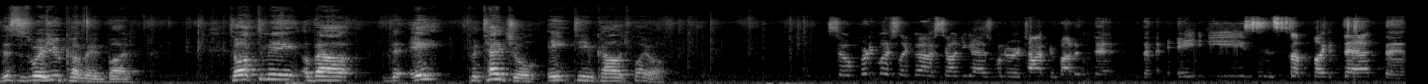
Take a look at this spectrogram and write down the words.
this is where you come in, bud. Talk to me about the eight potential eight-team college playoff. So pretty much like I was telling you guys when we were talking about it, that the ADs and stuff like that, that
